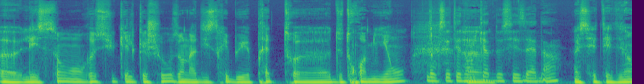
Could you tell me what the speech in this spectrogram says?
euh, les 100 ont reçu quelque chose. On a distribué près de, 3 millions. Donc c'était dans le euh, cadre de ces aides hein C'était dans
